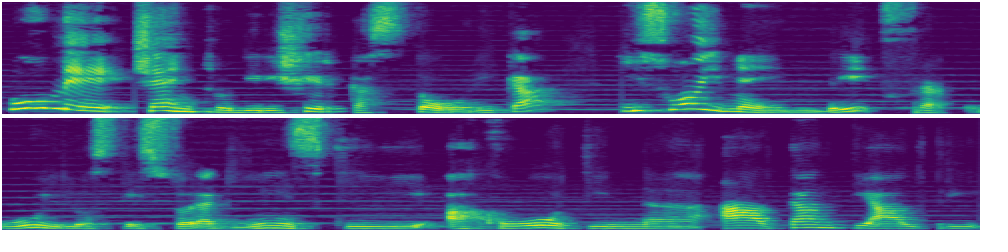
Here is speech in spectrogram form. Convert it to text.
come centro di ricerca storica i suoi membri, fra cui lo stesso Raginsky, Akotin, a tanti altri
